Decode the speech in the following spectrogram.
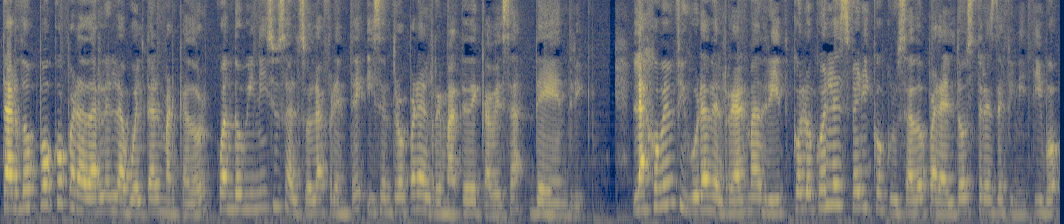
Tardó poco para darle la vuelta al marcador cuando Vinicius alzó la frente y centró para el remate de cabeza de Hendrik. La joven figura del Real Madrid colocó el esférico cruzado para el 2-3 definitivo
